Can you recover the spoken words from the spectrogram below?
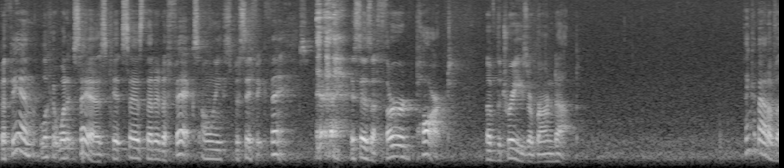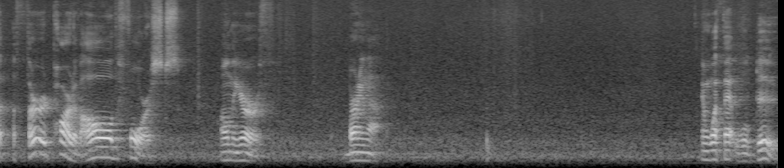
But then look at what it says. It says that it affects only specific things. it says a third part of the trees are burned up. Think about a, a third part of all the forests on the earth burning up. And what that will do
